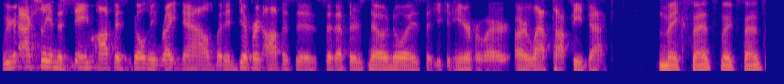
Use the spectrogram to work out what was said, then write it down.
We're actually in the same office building right now, but in different offices so that there's no noise that you can hear from our, our laptop feedback. Makes sense. Makes sense.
